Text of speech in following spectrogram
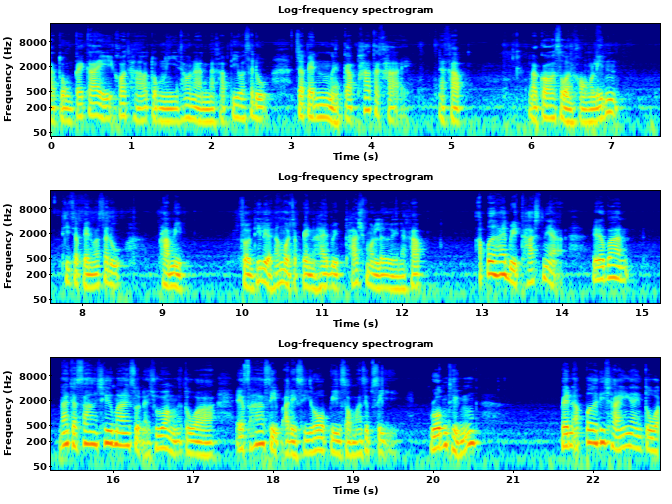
กับตรงใกล้ ๆ ข้อเท้าตรงนี้เท่านั้นนะครับ ที่วัสดุจะเป็นเหมือนกับผ้าตะข่ายนะครับ แล้วก็ส่วนของลิ้นที่จะเป็นวัสดุพรามิดส่วนที่เหลือทั้งหมดจะเป็น hybrid touch หมดเลยนะครับ upper hybrid touch เนี่ยเรียกว่าน่าจะสร้างชื่อมากที่สุดในช่วงตัว F50 a d i Zero ปี 2014 รวมถึงเป็น upper ที่ใช้ในตัว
